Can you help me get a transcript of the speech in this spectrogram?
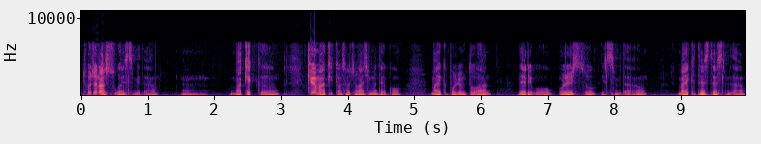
조절할 수가 있습니다. 음, 맞게끔 기호 맞게끔 설정하시면 되고 마이크 볼륨 또한 내리고 올릴 수 있습니다. 마이크 테스트했습니다.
